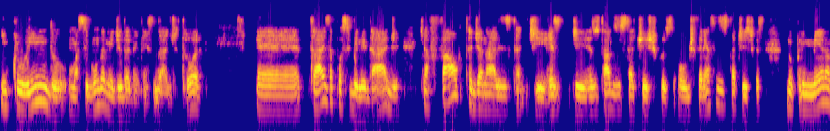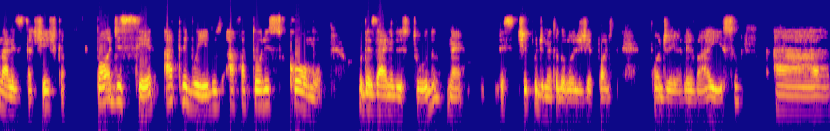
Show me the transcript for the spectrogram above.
incluindo uma segunda medida da intensidade de dor, é, traz a possibilidade que a falta de análise de, de resultados estatísticos ou diferenças estatísticas no primeira análise estatística pode ser atribuídos a fatores como o design do estudo, né? Esse tipo de metodologia pode, pode levar a isso, a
